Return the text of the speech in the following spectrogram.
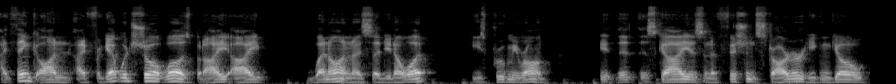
I think on I forget which show it was, but I I went on and I said, you know what, he's proved me wrong. It, this guy is an efficient starter. He can go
